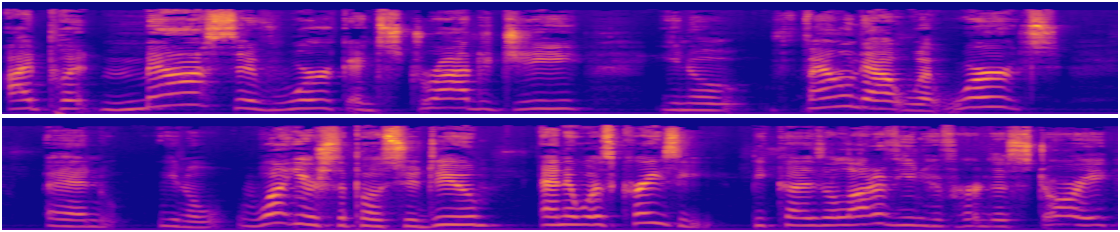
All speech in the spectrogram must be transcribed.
I put massive work and strategy, you know, found out what worked and, you know, what you're supposed to do. And it was crazy because a lot of you have heard this story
